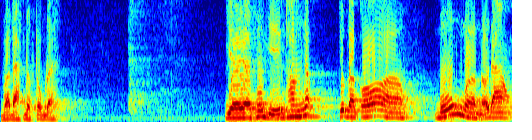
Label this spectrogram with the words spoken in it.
và đạt được trong đời. Về à, phương diện thân đó, chúng ta có à, bốn nỗi đau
